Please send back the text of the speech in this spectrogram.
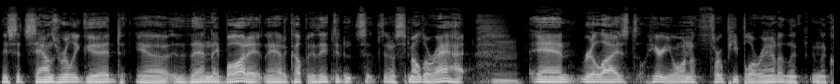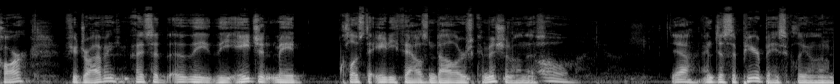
they said, sounds really good. Uh, then they bought it and they had a couple, they didn't, you know, smell the rat and realized, here, you want to throw people around in the, in the car if you're driving? I said, the, the agent made close to $80,000 commission on this. Oh, my. Yeah, and disappeared basically on him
